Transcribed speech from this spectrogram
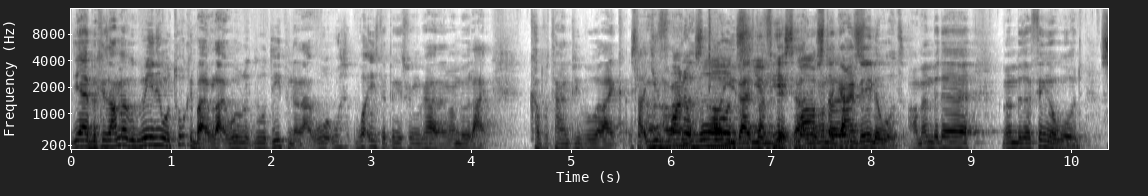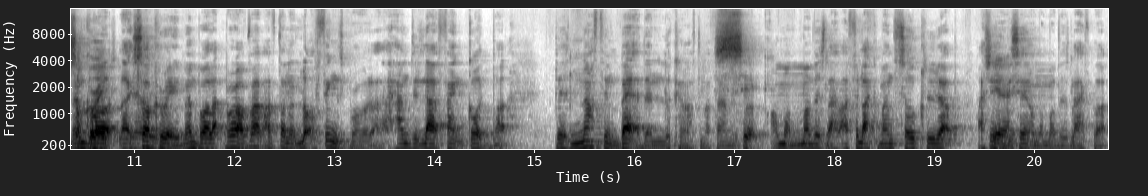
Yeah, because I remember me and him were talking about it. Like, we'll, we'll deep in it. Like, what, what's- the biggest thing we've had? I remember like couple of times people were like, It's like, you've won us, oh, you guys you've done hit this. uh, You won the Gary milestones. Bailey Awards. I remember the remember the thing award. Soccer remember Aid, like yeah. soccer aid. Remember like bro, I've, I've done a lot of things, bro. Like, alhamdulillah, thank God. But there's nothing better than looking after my family. bro. Sick. On my mother's life, I feel like I'm so clued up. I shouldn't Yeah. be saying on my mother's life, but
